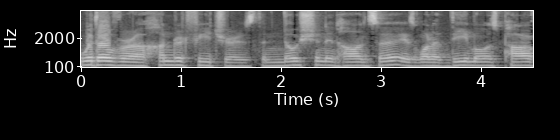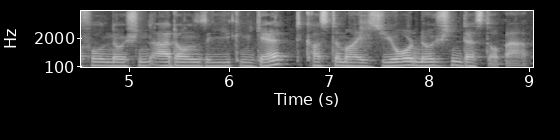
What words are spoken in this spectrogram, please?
With over a hundred features, the Notion Enhancer is one of the most powerful Notion add-ons that you can get to customize your Notion desktop app.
